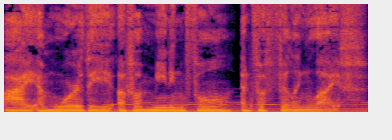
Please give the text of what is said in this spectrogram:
I am worthy of a meaningful and fulfilling life.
